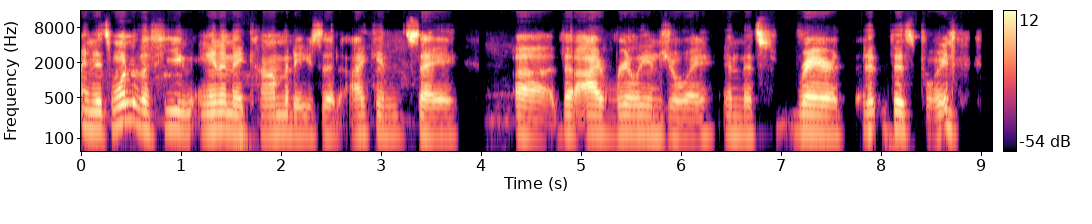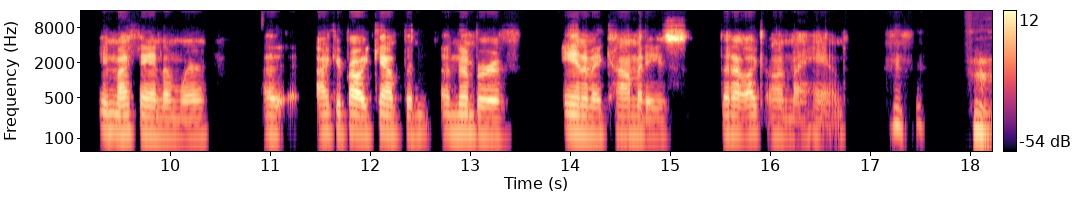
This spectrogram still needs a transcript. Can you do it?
and it's one of the few anime comedies that I can say uh, that I really enjoy, and that's rare at this point in my fandom, where uh, I could probably count the a number of anime comedies that I like on my hand. Hmm.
